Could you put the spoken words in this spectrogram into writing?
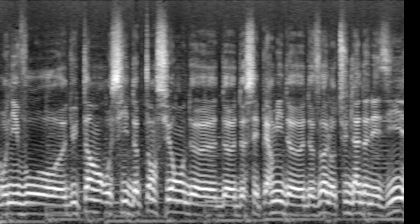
au niveau euh, du temps aussi d'obtention de, ces permis de, vol au-dessus de l'Indonésie.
